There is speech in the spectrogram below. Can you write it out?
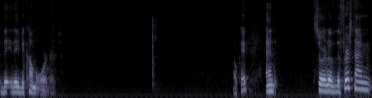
they, they become ordered. Okay. And sort of the first time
